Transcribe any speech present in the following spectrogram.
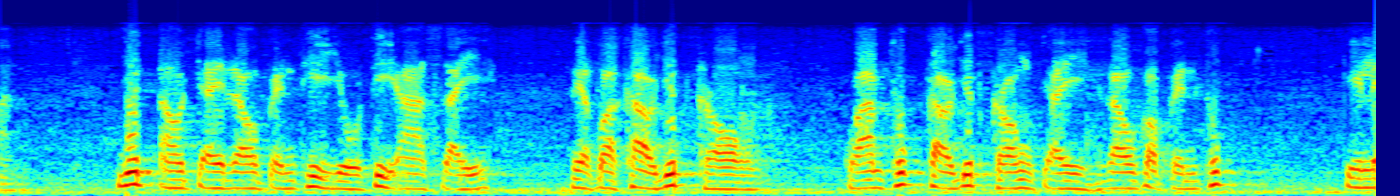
านๆยึดเอาใจเราเป็นที่อยู่ที่อาศัย เรียกว่าข้าวยึดครอง ความทุกข์เข้ายึดครองใจ เราก็เป็นทุกข์กิเล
